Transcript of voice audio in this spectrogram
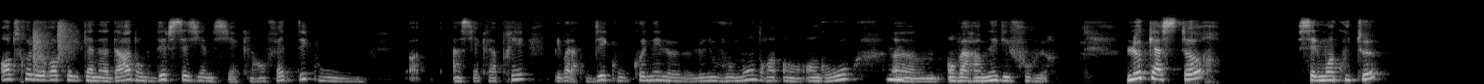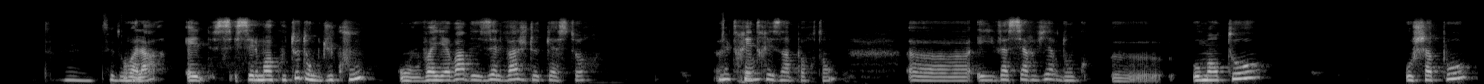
entre l'Europe et le Canada, donc dès le XVIe siècle. Hein. En fait, dès qu'on ah, un siècle après, mais voilà, dès qu'on connaît le, nouveau monde, en, gros, mmh. euh, on va ramener des fourrures. Le castor, c'est le moins coûteux. C'est Voilà, et c'est le moins coûteux, donc du coup, on va y avoir des élevages de castors euh, très très importants. et il va servir donc euh, au manteau, au chapeau.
